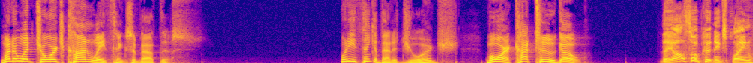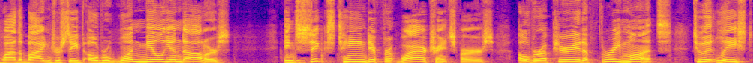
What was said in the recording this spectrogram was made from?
Wonder what George Conway thinks about this. What do you think about it, George? More, cut two, go. They also couldn't explain why the Bidens received over $1 million in 16 different wire transfers over a period of three months to at least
